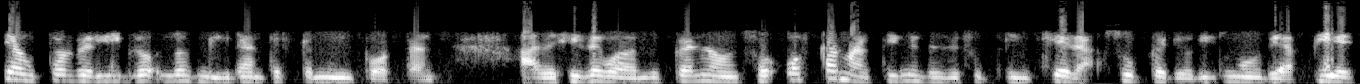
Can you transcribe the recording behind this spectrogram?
y autor del libro Los migrantes que no importan. A decir de Guadalupe Alonso, Oscar Martínez desde su trinchera, su periodismo de a pie,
